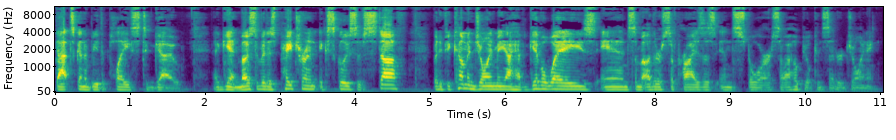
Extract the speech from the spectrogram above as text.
that's going to be the place to go. Again, most of it is patron exclusive stuff, but if you come and join me, I have giveaways and some other surprises in store, so I hope you'll consider joining.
